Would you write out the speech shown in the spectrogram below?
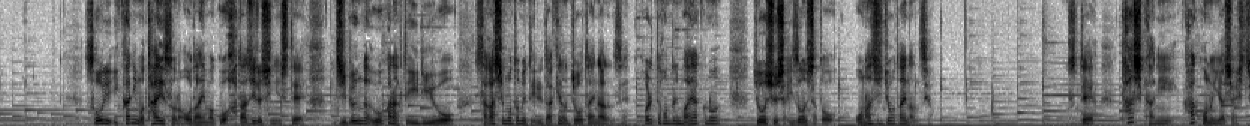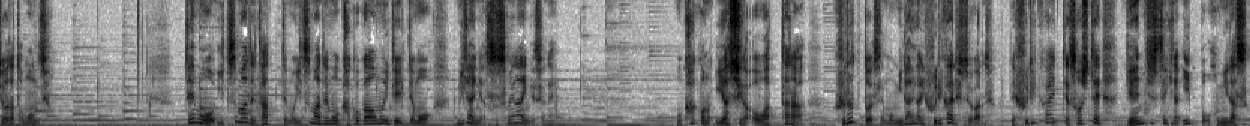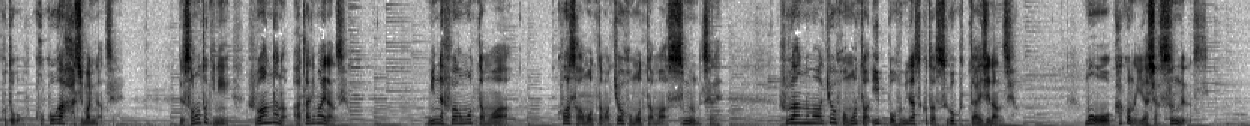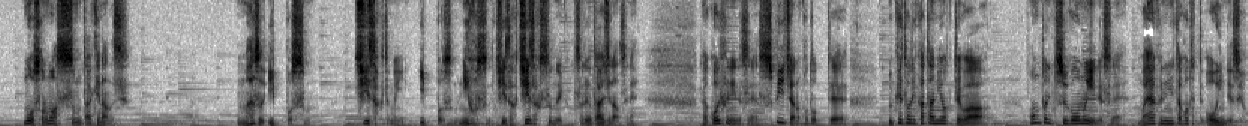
そういういかにも大層なお題目を旗印にして自分が動かなくていい理由を探し求めているだけの状態になるんですね。これって本当に麻薬の常習者依存者と同じ状態なんですよ。して確かに過去の癒しは必要だと思うんですよでも、いつまで経っても、いつまでも過去側を向いていても、未来には進めないんですよね。もう過去の癒しが終わったら、くるっとですね、もう未来側に振り返る必要があるんですよ。で、振り返って、そして現実的な一歩を踏み出すことを、ここが始まりなんですよね。で、その時に不安なのは当たり前なんですよ。みんな不安を持ったまま、怖さを持ったまま、恐怖を持ったまま進むんですよね。不安のまま恐怖を持ったまま一歩を踏み出すことはすごく大事なんですよ。もう過去の癒しは済んでるんです。もうそのまま進むだけなんですよ。まず一歩進む。小さくてもいい。一歩進む。二歩進む。小さく小さく進んでいく。それが大事なんですよね。だからこういうふうにですね、スピーチャーのことって、受け取り方によっては、本当に都合のいいですね、麻薬に似たことって多いんですよ。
